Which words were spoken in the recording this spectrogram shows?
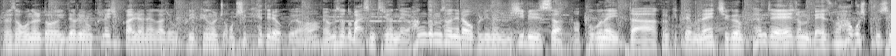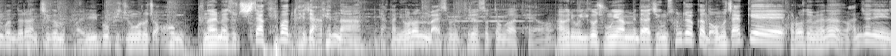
그래서 오늘 도 이더리움 클래식 관련해가지고 브리핑을 조금씩 해드렸고요. 여기서도 말씀드렸네요. 황금선이라고 불리는 21선 어, 부근에 있다. 그렇기 때문에 지금 현재 좀 매수하고 싶으신 분들은 지금 어, 일부 비중으로 조금 분할 매수 시작해봐도 되지 않겠나. 약간 이런 말씀을 드렸었던 것 같아요. 아 그리고 이거 중요합니다. 지금 손절가 너무 짧게 걸어두면은 완전히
